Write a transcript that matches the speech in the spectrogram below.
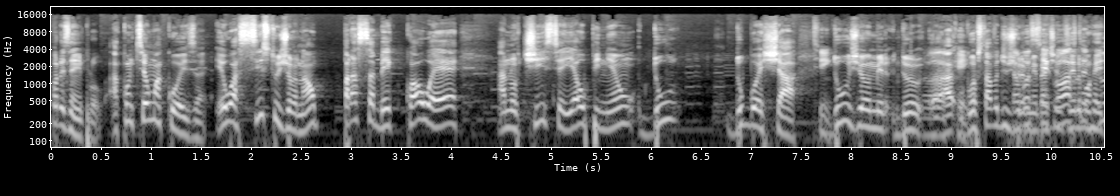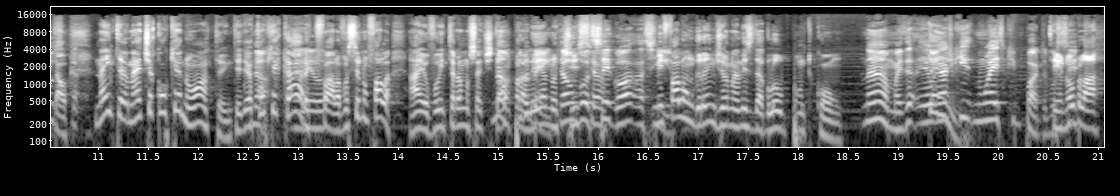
por exemplo, aconteceu uma coisa, eu assisto o jornal pra saber qual é a notícia e a opinião do do Boechat, Sim. do Geomir, do, Ah, ah, ok. gostava do Então Geomir você Bet antes dele morrer e dos tal. ca- Na internet é qualquer nota, entendeu? É Não, qualquer cara eu- que fala. Você não fala, ah, eu vou entrar no site tal Não, pra tudo ler a bem. Então notícia. você gosta- assim, Me fala um grande jornalista da Globo.com. Não, mas eu, eu Tem. acho que não é isso que importa. Tem Você, Noblar.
